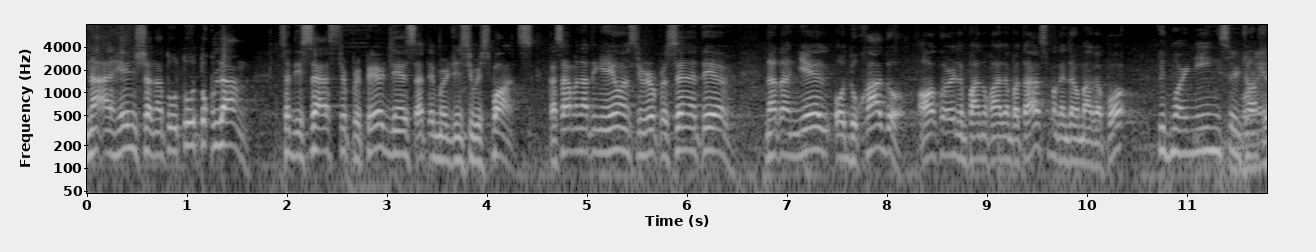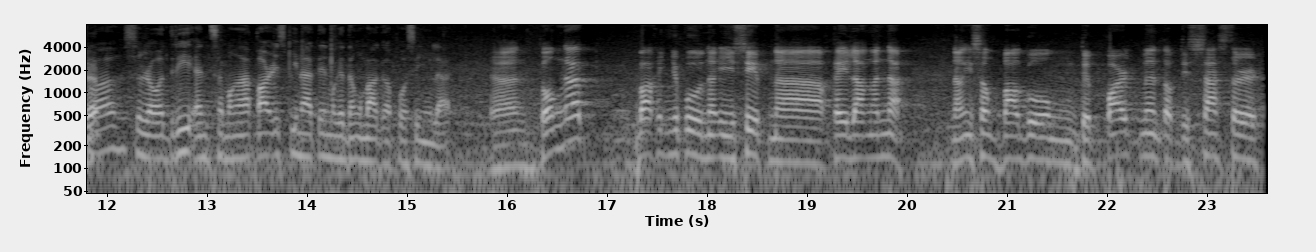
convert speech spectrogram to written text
na ahensya na tututok lang sa disaster preparedness at emergency response. Kasama natin ngayon si Representative Nathaniel Oducado, author ng Panukalang Batas. Magandang umaga po. Good morning, Sir Morning. Joshua, Sir Audrey, and sa mga ka-RSP natin, magandang umaga po sa inyong lahat. Yan. Kong Nat, bakit niyo po naisip na kailangan na ng isang bagong Department of Disaster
